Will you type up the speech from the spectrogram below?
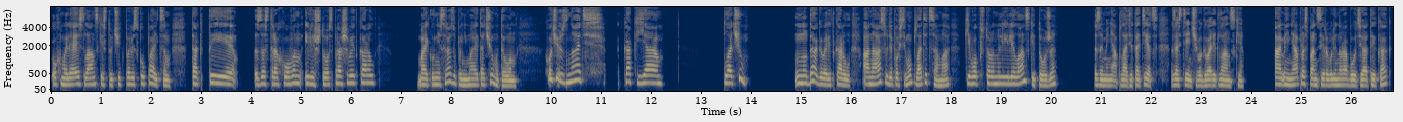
Ухмыляясь, Ланский стучит по виску пальцем. «Так ты застрахован или что?» — спрашивает Карл. Майкл не сразу понимает, о чем это он. «Хочешь знать, как я плачу?» «Ну да», — говорит Карл, — «она, судя по всему, платит сама. Кивок в сторону Лили Лански тоже». «За меня платит отец», — застенчиво говорит Лански. «А меня проспонсировали на работе, а ты как?»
